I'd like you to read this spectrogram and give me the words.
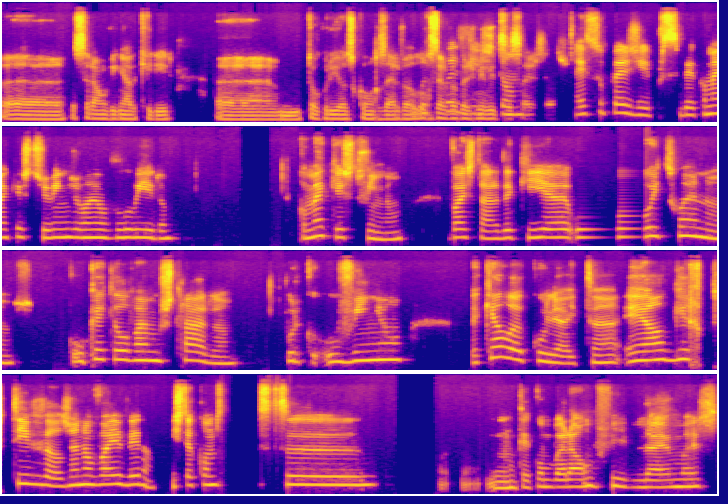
uh, será um vinho a adquirir. Uh, estou curioso com o reserva, o reserva 2016 deles. É super giro perceber como é que estes vinhos vão evoluir. Como é que este vinho vai estar daqui a oito anos? O que é que ele vai mostrar? Porque o vinho aquela colheita é algo irrepetível, já não vai haver. Isto é como se. Não quer comparar um filho, não é? Mas,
